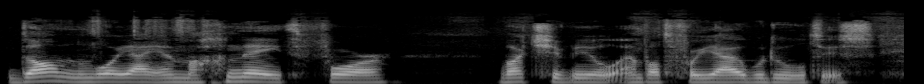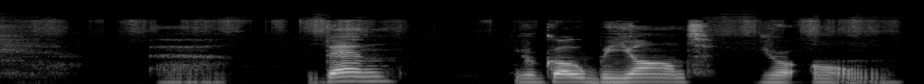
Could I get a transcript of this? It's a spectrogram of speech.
dan word jij een magneet voor wat je wil en wat voor jou bedoeld is. Uh, then you go beyond your own.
